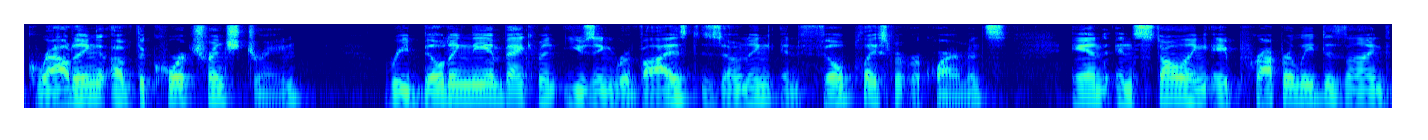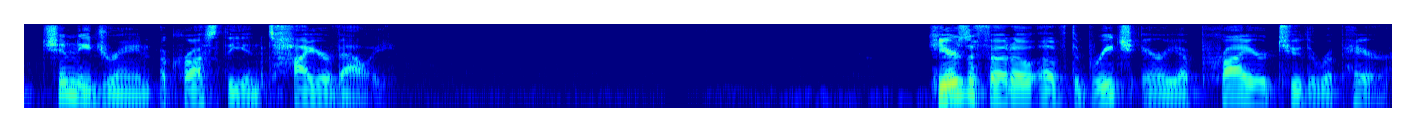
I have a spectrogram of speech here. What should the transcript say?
grouting of the core trench drain, rebuilding the embankment using revised zoning and fill placement requirements, and installing a properly designed chimney drain across the entire valley. Here's a photo of the breach area prior to the repair.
